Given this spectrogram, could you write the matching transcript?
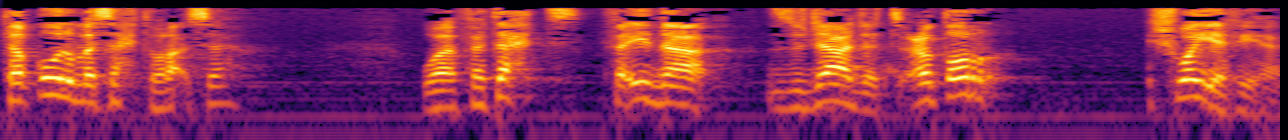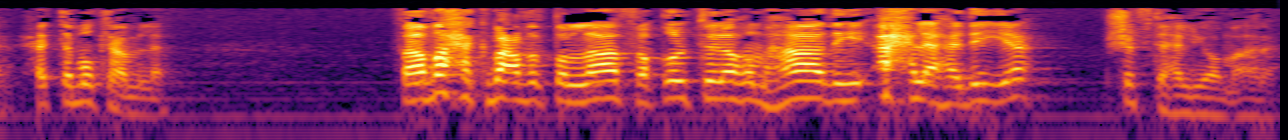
تقول مسحت رأسه وفتحت فإذا زجاجة عطر شوية فيها حتى مو كاملة. فضحك بعض الطلاب فقلت لهم هذه أحلى هدية شفتها اليوم أنا.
